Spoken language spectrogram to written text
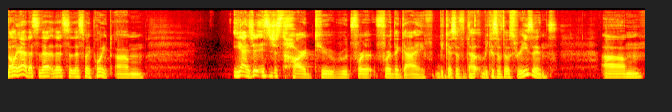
Oh yeah, that's that, that's that's my point. Um, yeah, it's just, it's just hard to root for for the guy because of the because of those reasons. Um,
